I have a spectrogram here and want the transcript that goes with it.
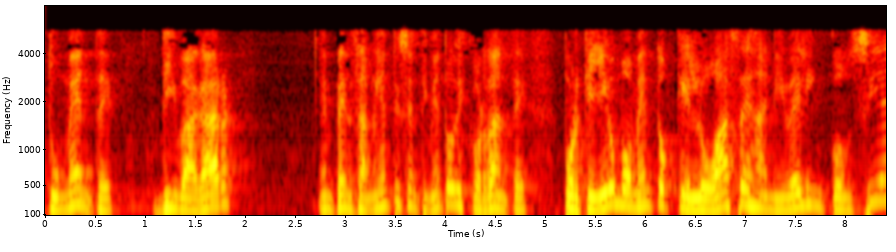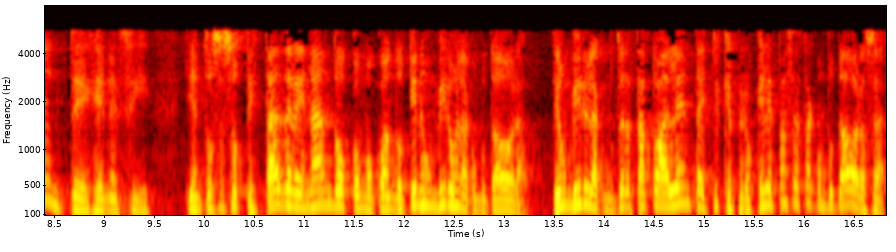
tu mente divagar en pensamiento y sentimiento discordante porque llega un momento que lo haces a nivel inconsciente, Génesis. Y entonces eso te está drenando como cuando tienes un virus en la computadora tiene un virus y la computadora está toda lenta y tú dices, pero ¿qué le pasa a esta computadora? O sea,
